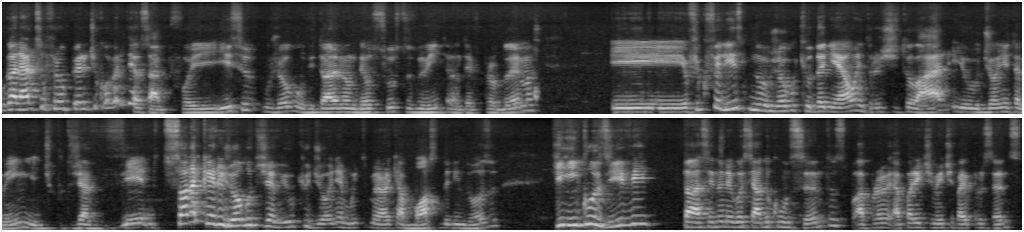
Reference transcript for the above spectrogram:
o Galhardo sofreu o pênalti e converteu, sabe? Foi isso o jogo. O Vitória não deu sustos no Inter, não teve problema. E eu fico feliz no jogo que o Daniel entrou de titular e o Johnny também. E, tipo, tu já vê. Só naquele jogo tu já viu que o Johnny é muito melhor que a bosta do Lindoso. Que inclusive tá sendo negociado com o Santos. Aparentemente vai pro Santos.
